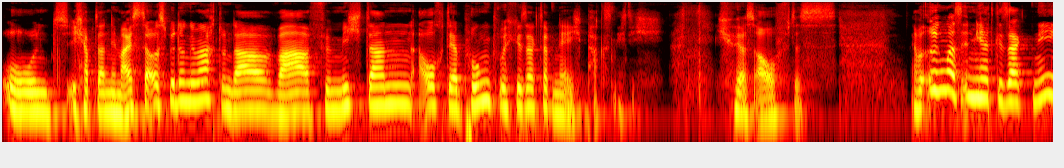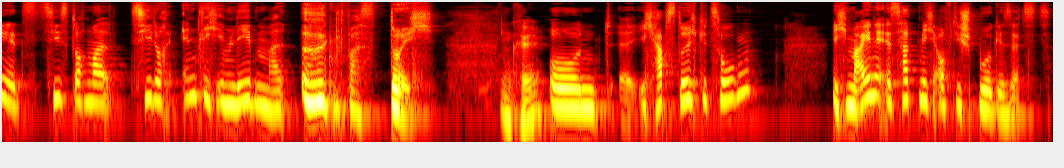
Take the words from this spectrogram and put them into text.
Und ich habe dann eine Meisterausbildung gemacht und da war für mich dann auch der Punkt, wo ich gesagt habe, nee, ich pack's nicht, ich, ich höre es auf. Das, aber irgendwas in mir hat gesagt, nee, jetzt zieh's doch mal, zieh doch endlich im Leben mal irgendwas durch. Okay. Und äh, ich habe es durchgezogen. Ich meine, es hat mich auf die Spur gesetzt.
